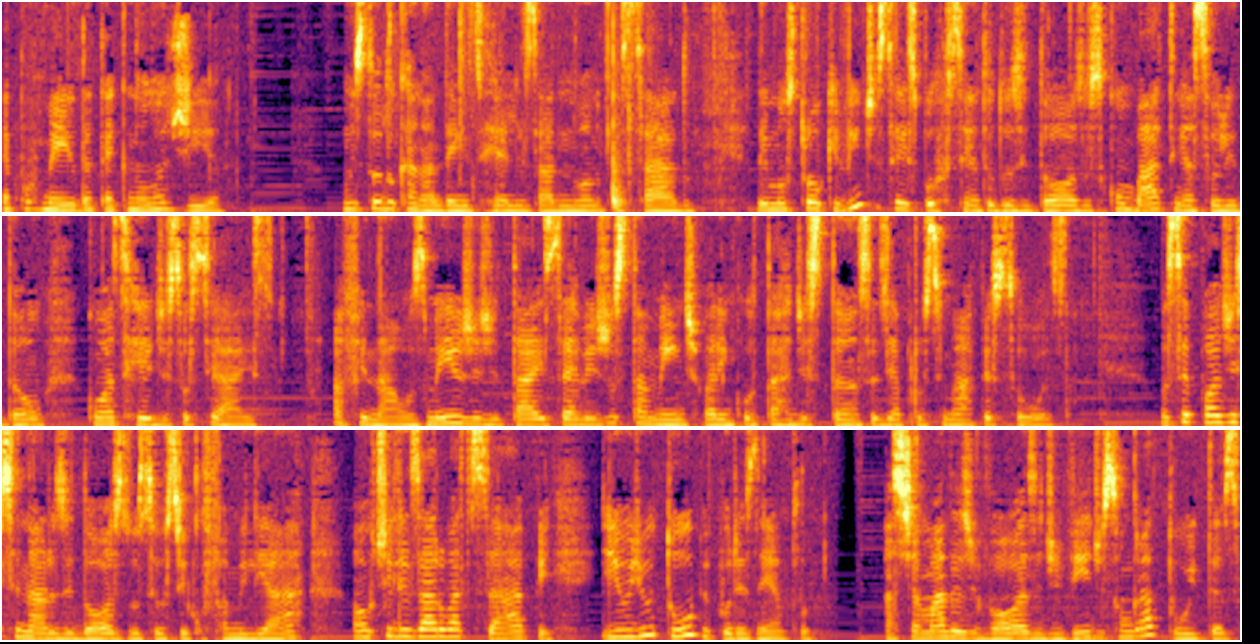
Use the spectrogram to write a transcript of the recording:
é por meio da tecnologia. Um estudo canadense realizado no ano passado demonstrou que 26% dos idosos combatem a solidão com as redes sociais. Afinal, os meios digitais servem justamente para encurtar distâncias e aproximar pessoas. Você pode ensinar os idosos do seu ciclo familiar a utilizar o WhatsApp e o YouTube, por exemplo. As chamadas de voz e de vídeo são gratuitas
